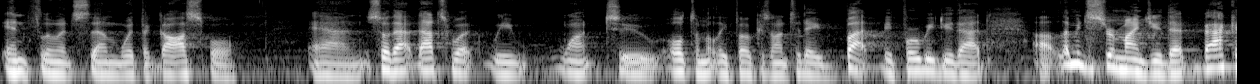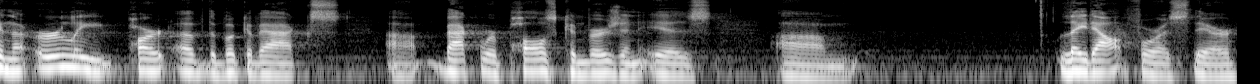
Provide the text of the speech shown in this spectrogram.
influence them with the gospel. And so that, that's what we want to ultimately focus on today. But before we do that, uh, let me just remind you that back in the early part of the book of Acts, uh, back where Paul's conversion is um, laid out for us there.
